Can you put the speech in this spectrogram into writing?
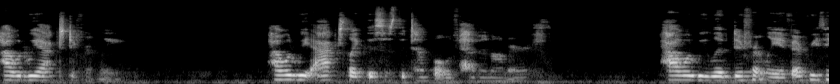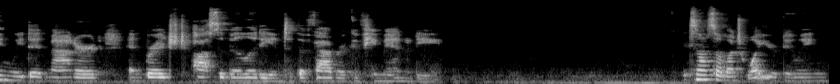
how would we act differently? How would we act like this is the temple of heaven on earth? How would we live differently if everything we did mattered and bridged possibility into the fabric of humanity? It's not so much what you're doing,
